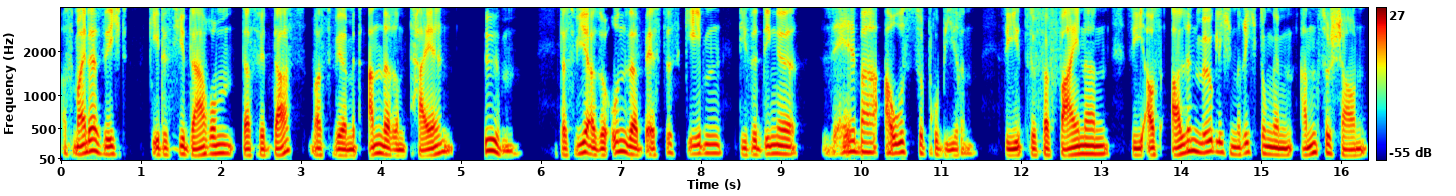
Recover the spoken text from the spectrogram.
Aus meiner Sicht geht es hier darum, dass wir das, was wir mit anderen teilen, üben. Dass wir also unser Bestes geben, diese Dinge selber auszuprobieren, sie zu verfeinern, sie aus allen möglichen Richtungen anzuschauen,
